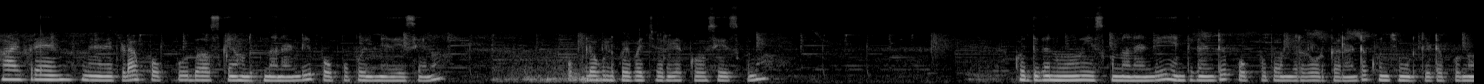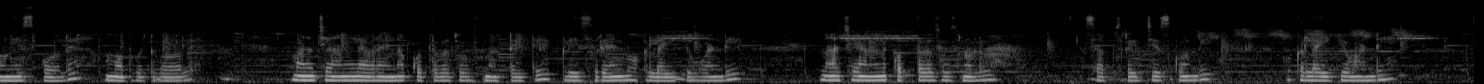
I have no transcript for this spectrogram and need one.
Hi friend నేను ఇక్కడ పప్పు దోసకాయ వండుతున్నానండి. పప్పు పొయ్యి మీద వేసాను. పప్పులో ఉల్లిపాయ పచ్చిమిరపకాయ కోసి వేసుకుని కొద్దిగా నూనె వేసుకున్నానండి. ఎందుకంటే పప్పు తొందరగా ఉడకాలంటే కొంచెం ఉడికేటప్పుడు నూనె వేసుకోవాలి మూత పెట్టుకోవాలి. మన ఛానల్ ఎవరైనా కొత్తగా చూసినట్టయితే ప్లీజ్ ఫ్రెండ్ ఒక లైక్ ఇవ్వండి. నా ఛానల్ని కొత్తగా చూసిన వాళ్ళు సబ్స్క్రైబ్ చేసుకోండి. ఒక లైక్ ఇవ్వండి.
